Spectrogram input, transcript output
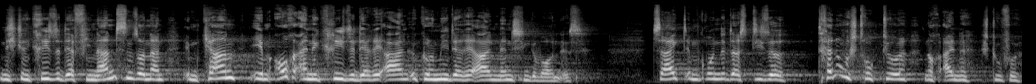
nicht eine Krise der Finanzen, sondern im Kern eben auch eine Krise der realen Ökonomie, der realen Menschen geworden ist, zeigt im Grunde, dass diese Trennungsstruktur noch eine Stufe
